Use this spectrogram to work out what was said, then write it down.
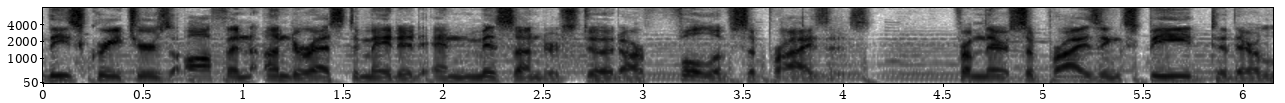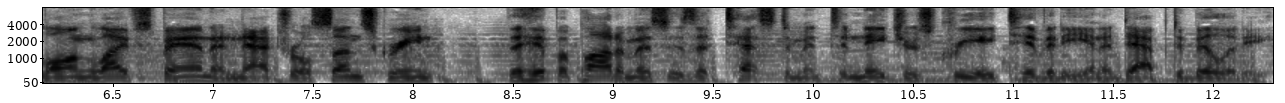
These creatures, often underestimated and misunderstood, are full of surprises. From their surprising speed to their long lifespan and natural sunscreen, the hippopotamus is a testament to nature's creativity and adaptability.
